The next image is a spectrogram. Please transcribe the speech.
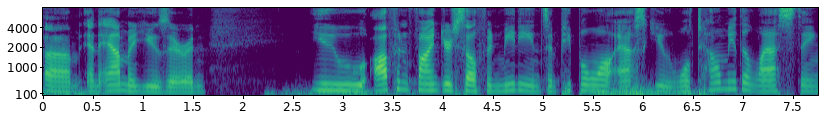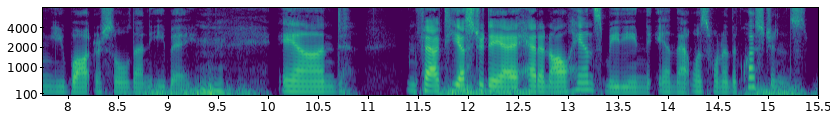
um, and am a user. And you often find yourself in meetings, and people will ask you, "Well, tell me the last thing you bought or sold on eBay." Mm-hmm. And in fact, yesterday I had an all hands meeting, and that was one of the questions.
